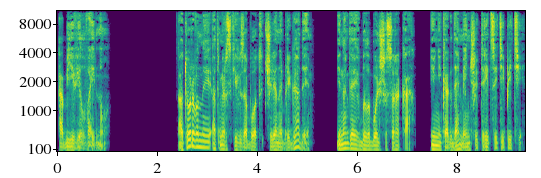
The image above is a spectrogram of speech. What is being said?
объявил войну. Оторванные от мирских забот члены бригады, иногда их было больше сорока, и никогда меньше тридцати пяти,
